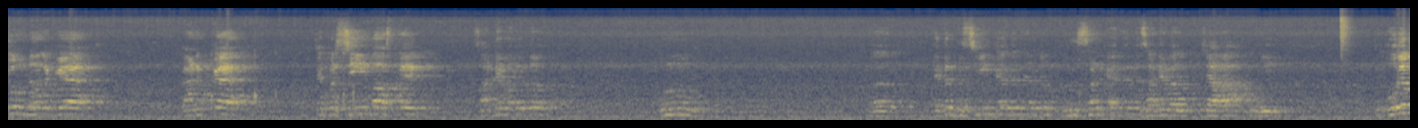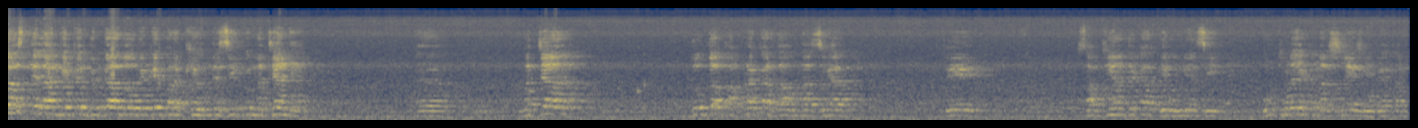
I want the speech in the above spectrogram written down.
ਝੋਨਾ ਲੱਗਿਆ, ਕਣਕ ਹੈ, ਤੇ ਬਰਸੀਨ ਵਾਸਤੇ ਸਾਡੇ ਵੱਲ ਤਾਂ ਉਹਨੂੰ ਅਹ, ਇੱਧਰ ਕਹਿੰਦੇ ਨੇ ਇੱਧਰ ਲੂਸਣ ਕਹਿੰਦੇ ਨੇ ਸਾਡੇ ਵੱਲ ਚਾਰਾ ਉਹੀ ਉਹਦੇ ਵਾਸਤੇ ਲੱਗ ਕੇ ਬਿੱਗਾ ਦੋ ਬਿੱਗੇ ਪਰ ਰੱਖੇ ਹੁੰਦੇ ਸੀ ਕੋਈ ਮੱਝਾਂ ਨੇ ਮੱਝਾਂ ਦੁੱਧ ਆਪਣਾ ਘਰ ਦਾ ਹੁੰਦਾ ਸੀਗਾ। ਤੇ ਸਬਜ਼ੀਆਂ ਤੇ ਘਰ ਦੀਆਂ ਹੁੰਦੀਆਂ ਸੀ। ਹੁਣ ਥੋੜਾ ਜਿਹਾ ਕਮਰਸ਼ੀਅਲਾਈਜ਼ ਹੋ ਗਿਆ ਕੰਮ।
